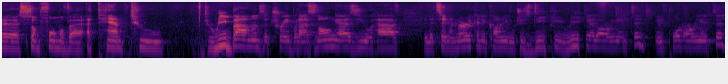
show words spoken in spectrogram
uh, some form of attempt to, to rebalance the trade. But as long as you have, let's say, an American economy which is deeply retail oriented, import oriented,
